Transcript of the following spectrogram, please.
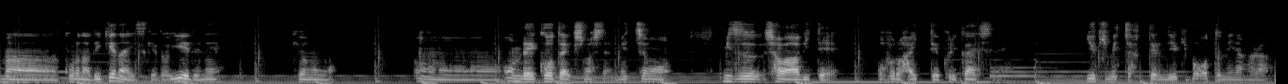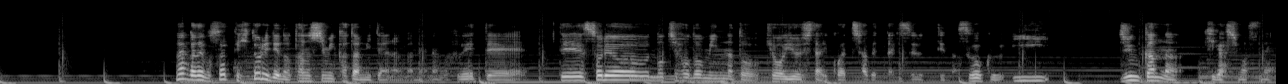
まあ、コロナで行けないですけど、家でね、今日も、あのー、御礼交代しましたよ。めっちゃもう、水、シャワー浴びて、お風呂入って繰り返してね、雪めっちゃ降ってるんで、雪ぼーっと見ながら。なんかでもそうやって一人での楽しみ方みたいなのがね、なんか増えて、で、それを後ほどみんなと共有したり、こうやって喋ったりするっていうのはすごくいい循環な気がしますね。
